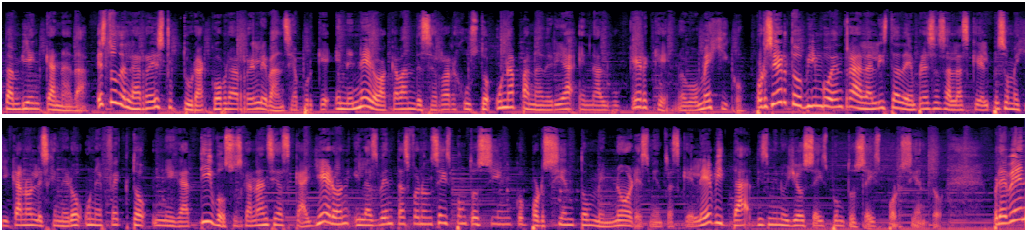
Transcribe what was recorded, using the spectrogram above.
también Canadá. Esto de la reestructura cobra relevancia porque en enero acaban de cerrar justo una panadería en Albuquerque, Nuevo México. Por cierto, Bimbo entra a la lista de empresas a las que el peso mexicano les generó un efecto negativo. Sus ganancias cayeron y las ventas fueron 6.5% menores, mientras que el EBITDA disminuyó 6.6%. Prevén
